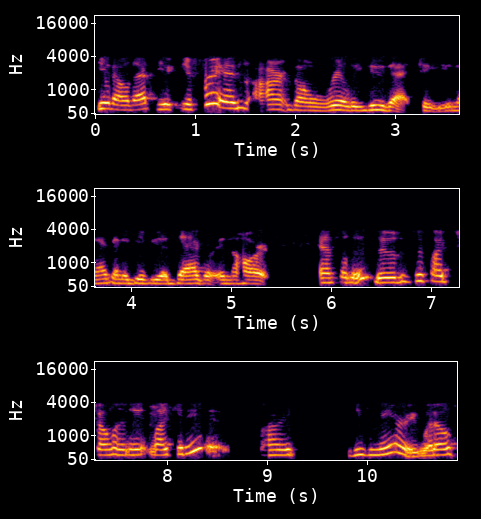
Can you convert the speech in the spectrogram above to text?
you know, that your, your friends aren't gonna really do that to you. Not gonna give you a dagger in the heart. And so this dude is just like telling it like it is. Like he's married. What else?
